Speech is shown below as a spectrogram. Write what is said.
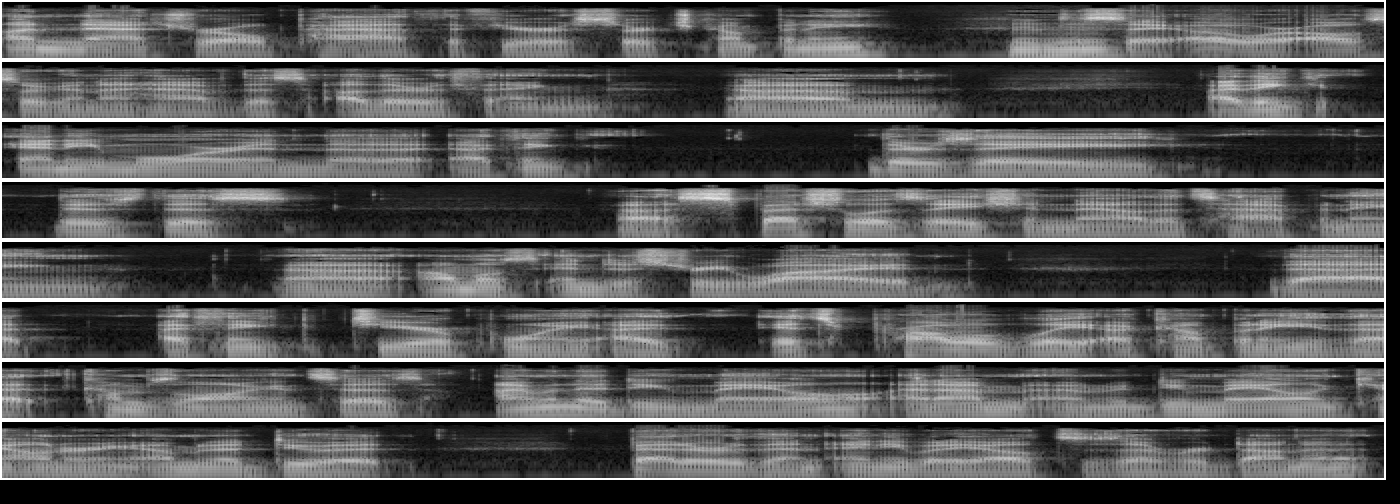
unnatural path if you're a search company mm-hmm. to say, oh, we're also going to have this other thing. Um, I think anymore in the I think there's a there's this uh, specialization now that's happening uh, almost industry wide that I think to your point, I, it's probably a company that comes along and says, "I'm going to do mail, and I'm, I'm going to do mail encountering. I'm going to do it better than anybody else has ever done it."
